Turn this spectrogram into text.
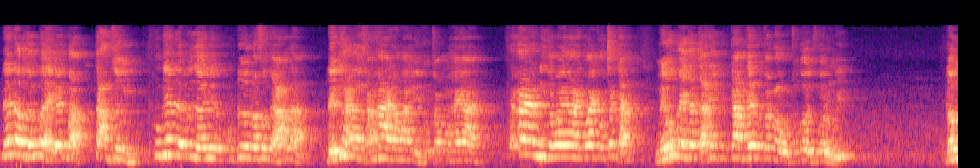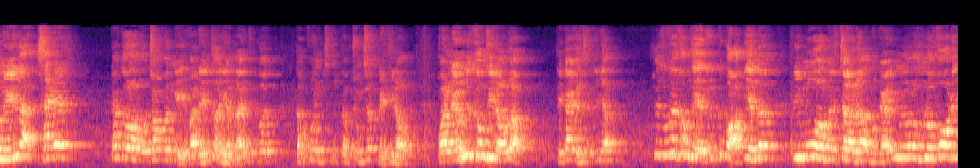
đến đầu tháng 7 anh bảo tạm dừng. Không biết nữa bây giờ anh đưa ra phương án là đến tháng 2 năm 2022 tháng 2 2022 có anh có chắc chắn? Nếu anh chắc chắn thì cam kết với các câu lạc bộ chúng tôi chúng tôi đồng ý. Đồng ý là sẽ các câu lạc bộ cho quân nghỉ và đến thời điểm đấy chúng tôi tập quân tập trung trước để thi đấu. Còn nếu như không thi đấu được thì các anh phải chịu trách nhiệm. Chứ chúng tôi không thể cứ bỏ tiền thôi đi mua mà chờ đợi một cái nó, nó vô định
